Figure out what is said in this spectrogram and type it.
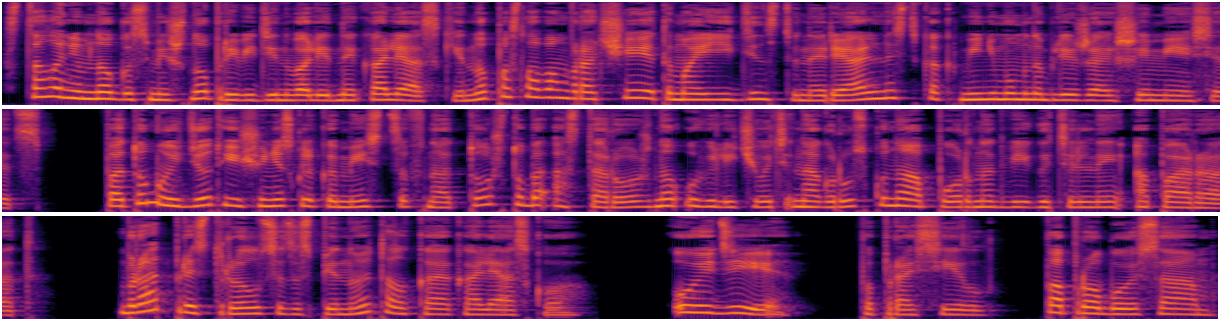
Стало немного смешно при виде инвалидной коляски, но, по словам врачей, это моя единственная реальность как минимум на ближайший месяц. Потом уйдет еще несколько месяцев на то, чтобы осторожно увеличивать нагрузку на опорно-двигательный аппарат. Брат пристроился за спиной, толкая коляску. «Уйди», – попросил. «Попробую сам».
